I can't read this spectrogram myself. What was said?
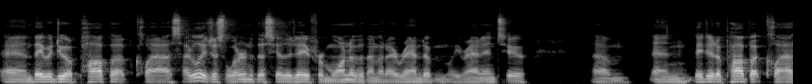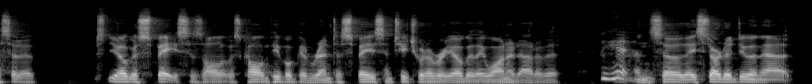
and they would do a pop up class. I really just learned this the other day from one of them that I randomly ran into. Um, and they did a pop up class at a yoga space, is all it was called, and people could rent a space and teach whatever yoga they wanted out of it. Yeah. And so they started doing that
